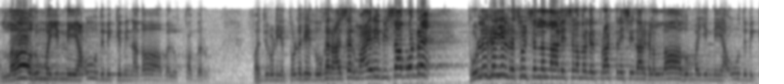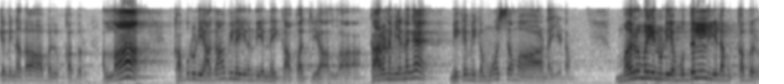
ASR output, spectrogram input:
அல்லாஹும் இன்னி அஊது பிக்க மின் அதாபல் கபர். ஃபஜ்ருடைய தொழுகை லுகர் அசர் மாயரி பிசா போன்ற தொழுகையில் ரசூல் செல்லல்லா அலிஸ்லாம் அவர்கள் பிரார்த்தனை செய்தார்கள். அல்லாஹும் இன்னி அவுது பிக்க மின் அதாபல் கபர். அல்லாஹ் கபருடைய அதாபில இருந்து என்னை காப்பாற்றியா அல்லாஹ்? காரணம் என்னங்க? மிக மிக மோசமான இடம். மறுமையினுடைய முதல் இடம் கபர்.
